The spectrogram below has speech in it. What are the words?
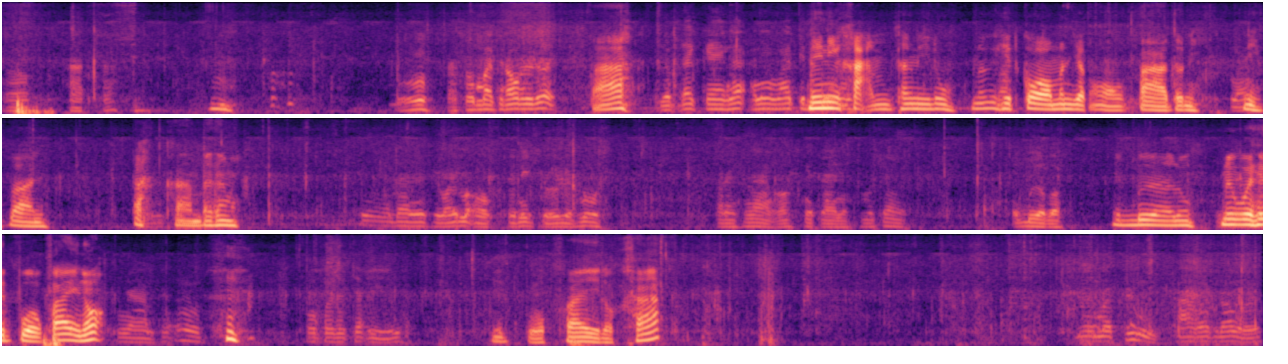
เอาขาดนะอืมสะสมไปพี่น้องเรื่อยปลาๆเกือบได้แกงแล้วอันนี้ไว้เป็นี่นี่ขามทางนี้ลุงแล้วเห็ดกอมันอยากออกปลาตัวนี้ นี่ปลานี่ปะขามไปทางนี้ได้ร้อยมาออกตัวนี้สวยเลยนู่นอะไรข้างล่างอ๋อเห็ดอะไรเนี่ยไม่ใช่ไอ้เบื่อบ่เห็ดเบื่อลุงนึกว่าเห็ดปวกไฟเนาะงามแท้เออลงไปจะจะเอ๋ เห็ดปวกไฟหรอกครับเดินมาครึ่งตายแล้วพี่น้องเลย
